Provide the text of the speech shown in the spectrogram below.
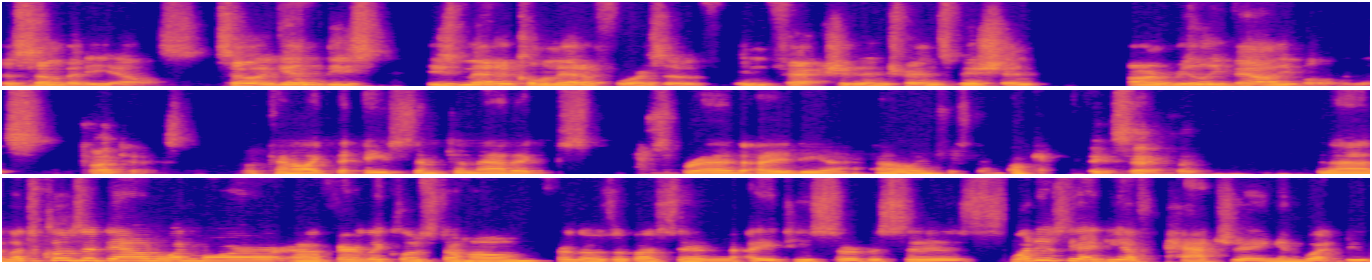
to somebody else. So again, these these medical metaphors of infection and transmission are really valuable in this context. kind of like the asymptomatic spread idea. Oh, interesting. Okay. Exactly. Uh, let's close it down one more, uh, fairly close to home for those of us in IT services. What is the idea of patching, and what do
